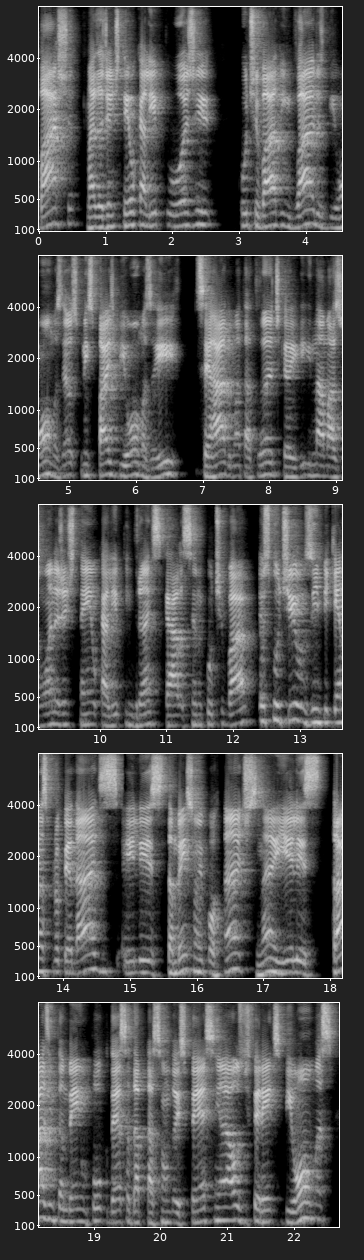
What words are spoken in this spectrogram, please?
baixa, mas a gente tem eucalipto hoje cultivado em vários biomas, né, os principais biomas aí, Cerrado, Mata Atlântica e na Amazônia a gente tem eucalipto em grande escala sendo cultivado. Os cultivos em pequenas propriedades, eles também são importantes, né? E eles trazem também um pouco dessa adaptação da espécie aos diferentes biomas,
